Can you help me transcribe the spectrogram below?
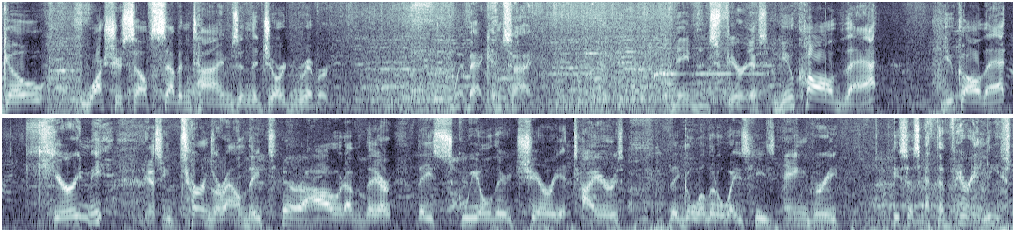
Go wash yourself seven times in the Jordan River. Went back inside. Naaman's furious. You call that? You call that curing me? Yes, he turns around, they tear out of there, they squeal their chariot tires, they go a little ways, he's angry. He says, at the very least,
